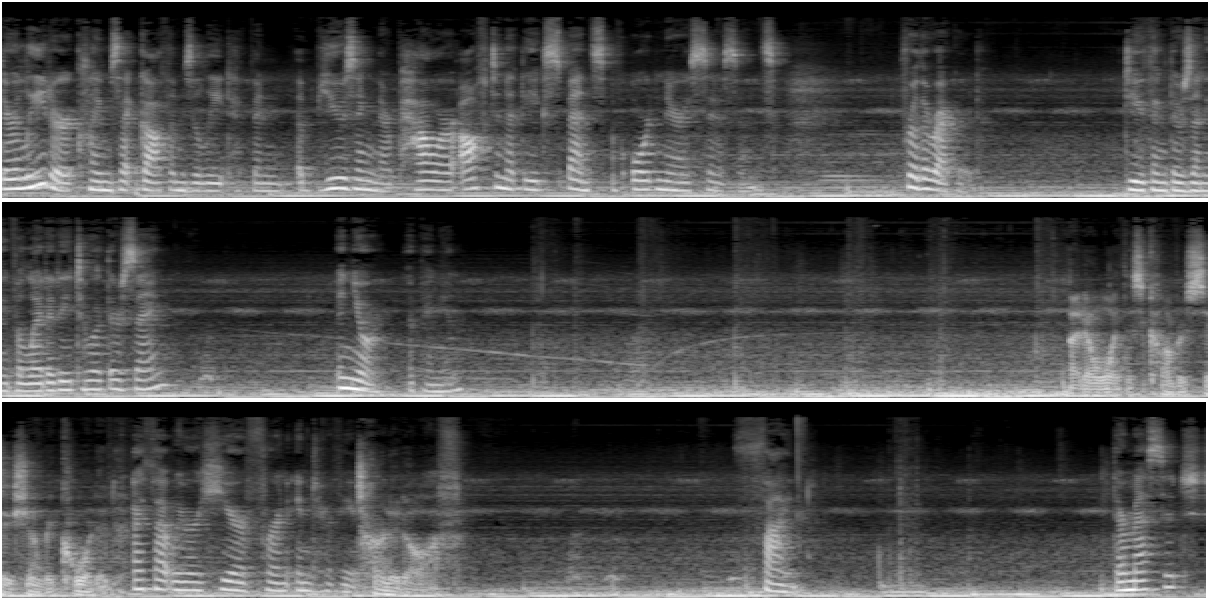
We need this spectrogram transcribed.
Their leader claims that Gotham's elite have been abusing their power, often at the expense of ordinary citizens. For the record, do you think there's any validity to what they're saying? In your opinion? I don't want this conversation recorded. I thought we were here for an interview. Turn it off. Fine. Their message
